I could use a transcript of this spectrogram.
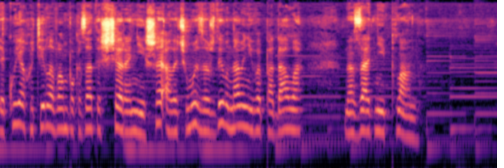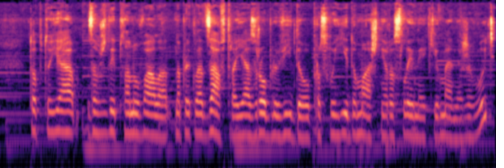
яку я хотіла вам показати ще раніше, але чомусь завжди вона мені випадала на задній план. Тобто я завжди планувала, наприклад, завтра я зроблю відео про свої домашні рослини, які в мене живуть,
